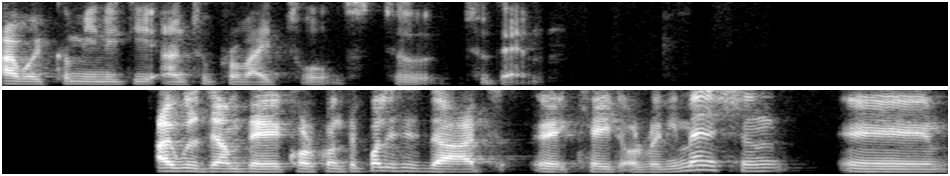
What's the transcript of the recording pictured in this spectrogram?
our community and to provide tools to, to them. I will jump the core content policies that uh, Kate already mentioned. Um,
